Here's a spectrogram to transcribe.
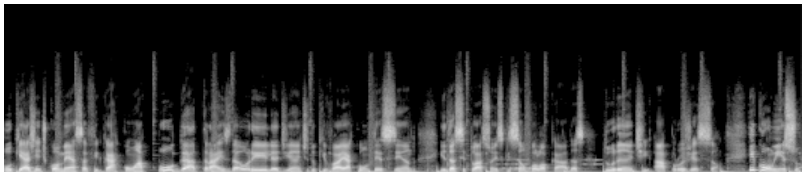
porque a gente começa a ficar com a pulga atrás da orelha diante do que vai acontecendo e das situações que são colocadas durante a projeção. E com isso,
